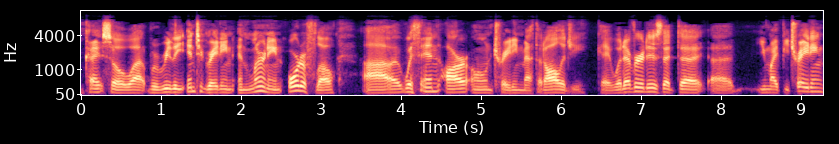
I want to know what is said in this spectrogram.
Okay, so uh, we're really integrating and learning order flow uh, within our own trading methodology. Okay, whatever it is that uh, uh you might be trading,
